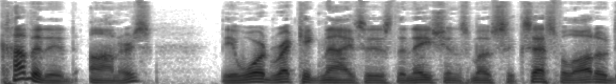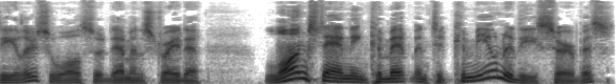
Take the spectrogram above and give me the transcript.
coveted honors. The award recognizes the nation's most successful auto dealers who also demonstrate a long-standing commitment to community service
